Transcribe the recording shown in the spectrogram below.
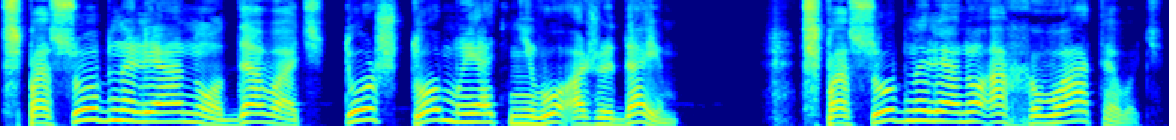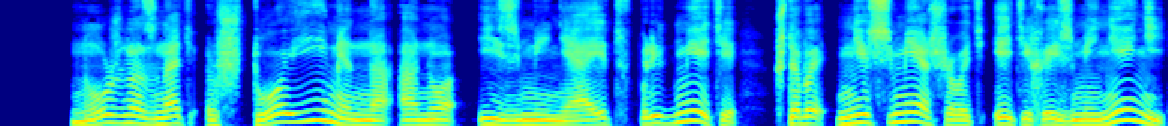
способно ли оно давать то, что мы от него ожидаем. Способно ли оно охватывать? Нужно знать, что именно оно изменяет в предмете, чтобы не смешивать этих изменений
